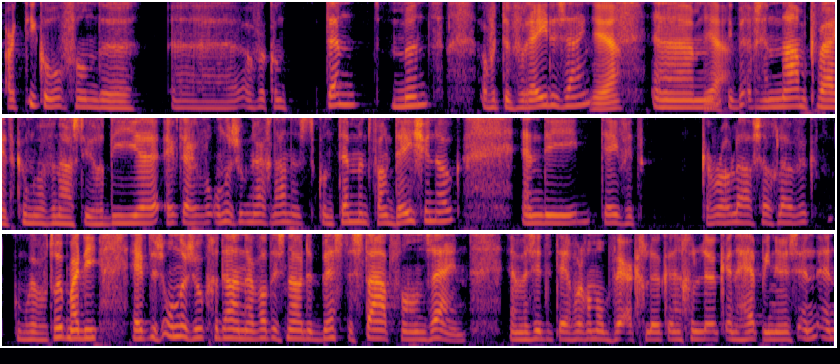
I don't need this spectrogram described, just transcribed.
artikel van de, eh, over contentment, over tevreden zijn. Ja, Ehm, Ja. Ik ben even zijn naam kwijt, ik kan hem even nasturen. Die eh, heeft daar heel veel onderzoek naar gedaan. Dat is de Contentment Foundation ook. En die David Carola of zo geloof ik, kom ik even op terug. Maar die heeft dus onderzoek gedaan naar wat is nou de beste staat van zijn. En we zitten tegenwoordig allemaal op werkgeluk en geluk en happiness. En, en,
